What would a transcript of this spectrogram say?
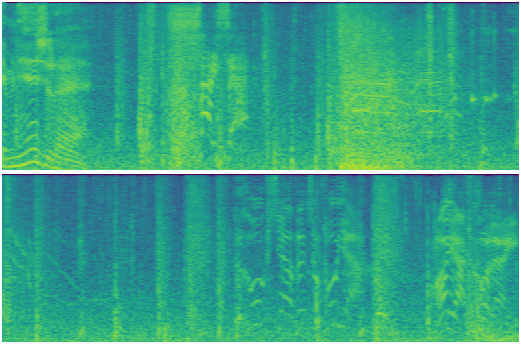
Całkiem nieźle. Scheiße! Ruch się, wycofuję! Moja kolej!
